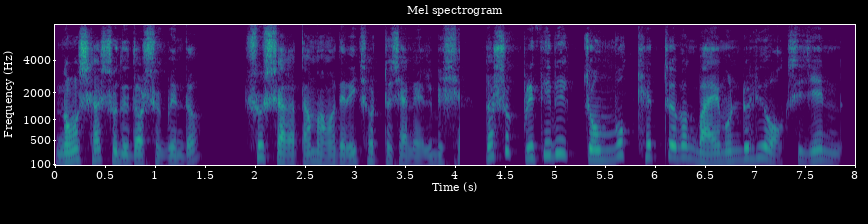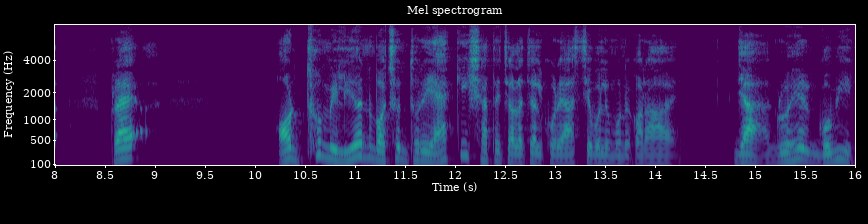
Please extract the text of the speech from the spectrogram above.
নমস্কার শুধু দর্শকবৃন্দ। সুস্বাগতম আমাদের এই ছোট্ট চ্যানেল বিশ্ব। দর্শক পৃথিবীর চৌম্বক ক্ষেত্র এবং বায়ুমণ্ডলীয় অক্সিজেন প্রায় অর্ধ মিলিয়ন বছর ধরে একই সাথে চলাচল করে আসছে বলে মনে করা হয়, যা গ্রহের গভীর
